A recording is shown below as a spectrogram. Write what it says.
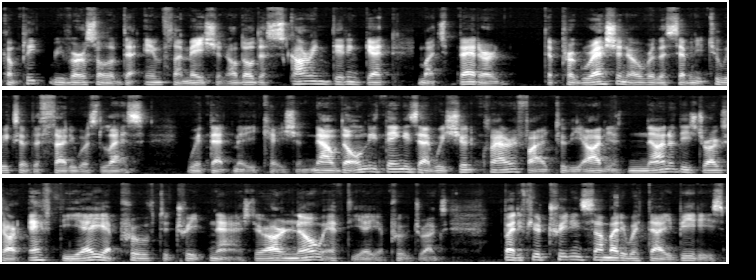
complete reversal of the inflammation. Although the scarring didn't get much better, the progression over the 72 weeks of the study was less with that medication. Now, the only thing is that we should clarify to the audience none of these drugs are FDA approved to treat NASH. There are no FDA approved drugs. But if you're treating somebody with diabetes,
